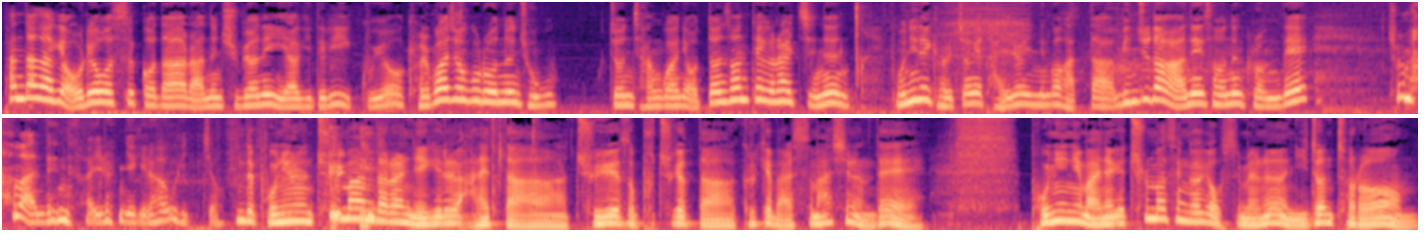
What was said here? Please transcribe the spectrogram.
판단하기 어려웠을 거다라는 주변의 이야기들이 있고요. 결과적으로는 조국 전 장관이 어떤 선택을 할지는 본인의 결정에 달려 있는 것 같다. 민주당 안에서는 그런데 출마하면 안 된다 이런 얘기를 하고 있죠. 근데 본인은 출마한다라는 얘기를 안 했다. 주위에서 부추겼다. 그렇게 말씀하시는데 본인이 만약에 출마 생각이 없으면은 이전처럼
